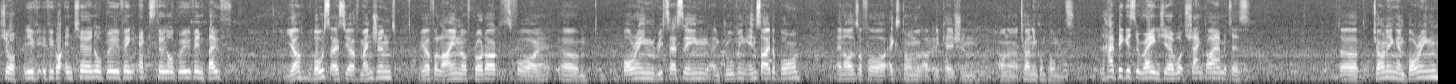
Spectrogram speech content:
Sure. And if you've got internal grooving, external grooving, both? Yeah, both, as you have mentioned. We have a line of products for um, boring, recessing, and grooving inside the bore, and also for external application on uh, turning components. And how big is the range? You know, what shank diameters? The turning and boring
